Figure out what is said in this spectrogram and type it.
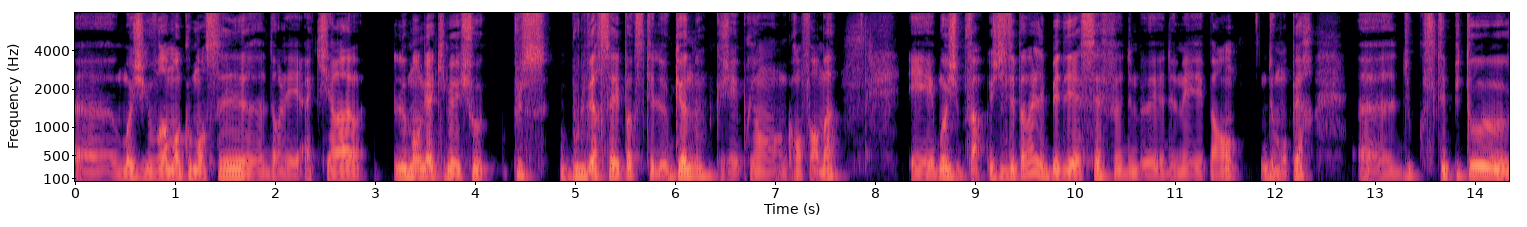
Euh, moi, j'ai vraiment commencé euh, dans les Akira. Le manga qui m'avait chaud plus bouleversé à l'époque, c'était le Gun que j'avais pris en grand format. Et moi, je, enfin, je lisais pas mal les BDSF de, me- de mes parents, de mon père. Euh, du coup, c'était plutôt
